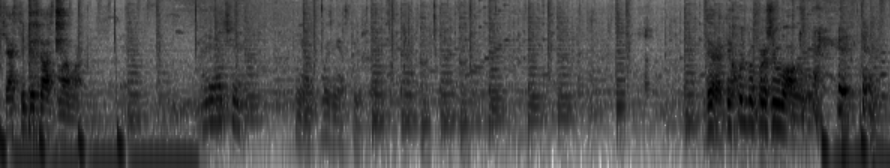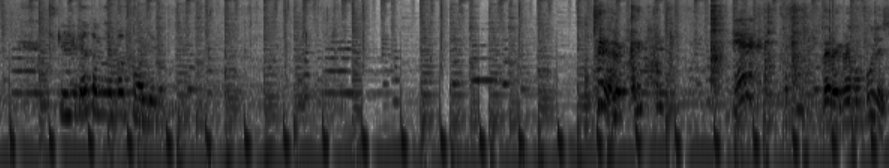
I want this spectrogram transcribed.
Сейчас тебе даст мама. Горячие. Нет, возьми, скажи. Дера, ты хоть бы проживал его. Скажи, это мне подходит. Дерек, Дерек? Дерек, рыбу будешь?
